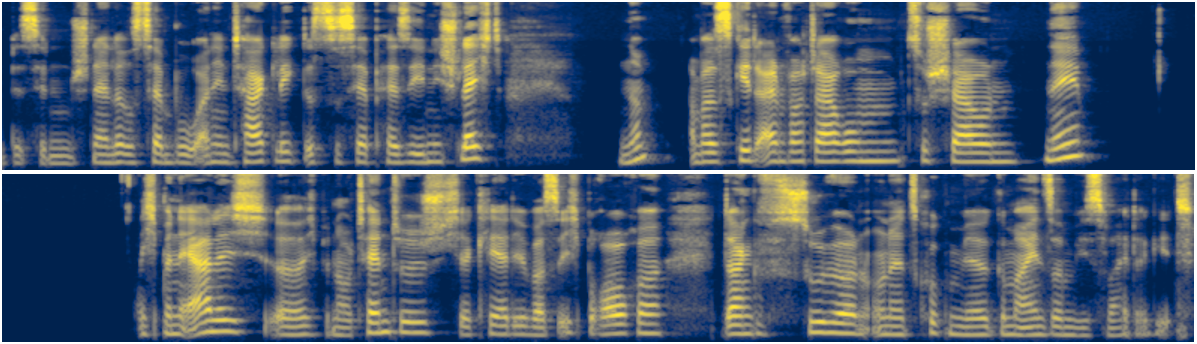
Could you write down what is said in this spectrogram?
ein bisschen schnelleres Tempo an den Tag legt, ist das ja per se nicht schlecht. Ne? Aber es geht einfach darum zu schauen, nee, ich bin ehrlich, äh, ich bin authentisch, ich erkläre dir, was ich brauche. Danke fürs Zuhören und jetzt gucken wir gemeinsam, wie es weitergeht.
